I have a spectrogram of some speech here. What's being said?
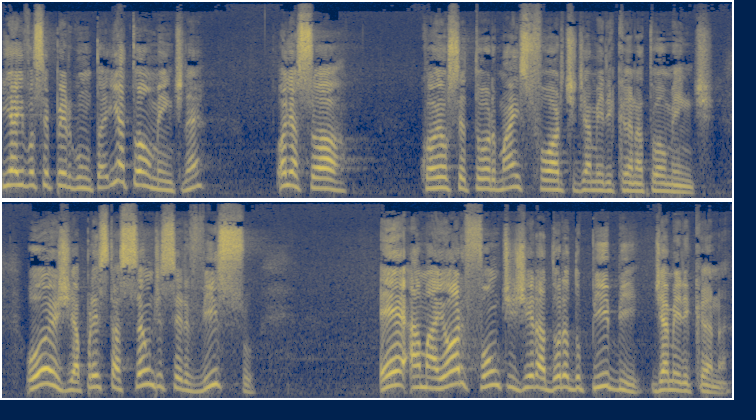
E aí você pergunta, e atualmente, né? Olha só, qual é o setor mais forte de Americana atualmente? Hoje, a prestação de serviço é a maior fonte geradora do PIB de Americana.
